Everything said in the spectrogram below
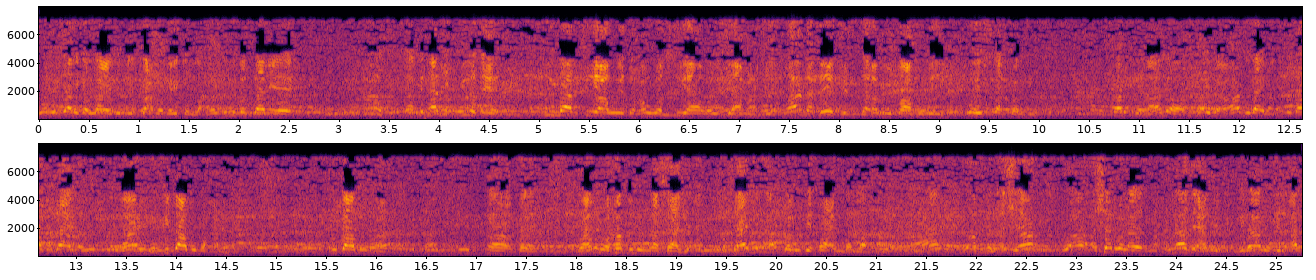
ولذلك الله يقول الكعبه بيت الله والبيوت الثانية إيه؟ لكن هذه بيوت إيه؟ يبال فيها ويتغوط فيها ويجامع فيها. وهذا بيت يحترم يطاف به ويستقبل فيه. فرق هذا هذا دائما. الاضافه دائما. يقول كتاب محمد. كتاب قال وفضل المساجد. المساجد أفضل الدفاع عند الله. وأفضل الاشياء وأشر المحلات يعني في البلاد وفي الأرض.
